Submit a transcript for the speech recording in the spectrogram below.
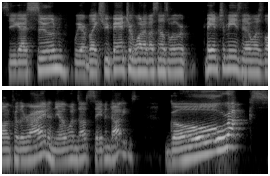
See you guys soon. We are Blake Street Banter. One of us knows what banter means. The other one's along for the ride, and the other one's out saving doggies. Go Rocks!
